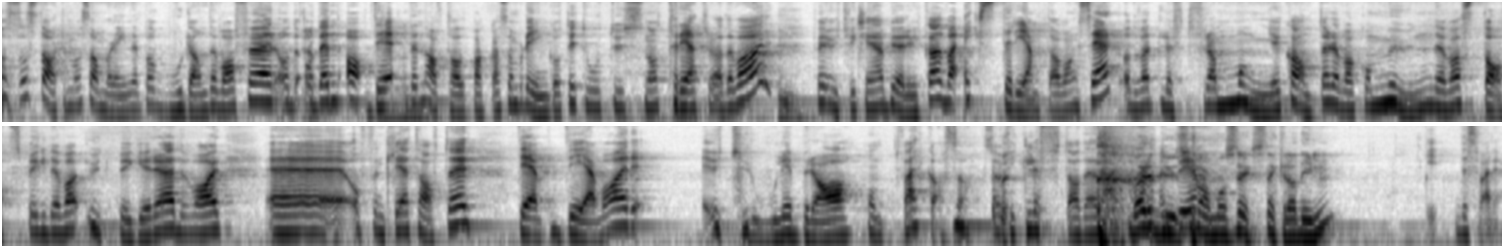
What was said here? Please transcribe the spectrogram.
også starte med å sammenligne på hvordan det var før. Og, og den, det, den avtalepakka som ble inngått i 2003, tror jeg det var, for utviklingen av Bjørvika, det var ekstremt avansert. Og det var et løft fra mange kanter. Det var kommunen, det var Statsbygg, det var utbyggere, det var eh, offentlige etater. Det, det var utrolig bra håndverk, altså. Så vi fikk løfta det. der. Var det du du som var med og snekra dealen? Dessverre.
